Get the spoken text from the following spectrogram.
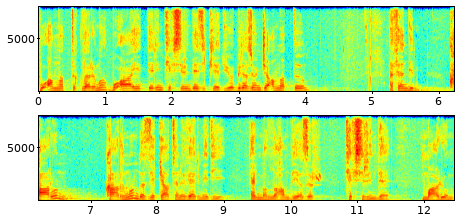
bu anlattıklarımı bu ayetlerin tefsirinde zikrediyor. Biraz önce anlattığım efendim Karun Karun'un da zekatını vermediği Elmalı Hamdi Yazır tefsirinde malum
